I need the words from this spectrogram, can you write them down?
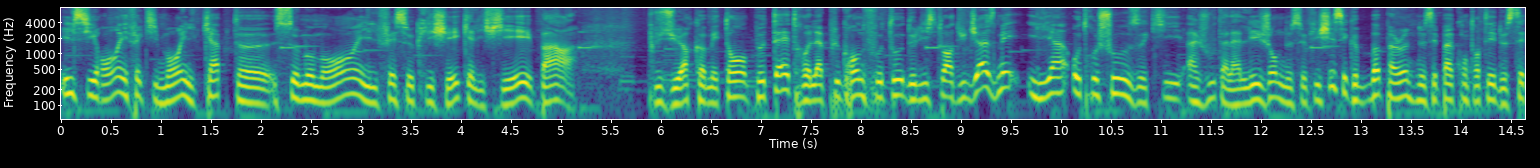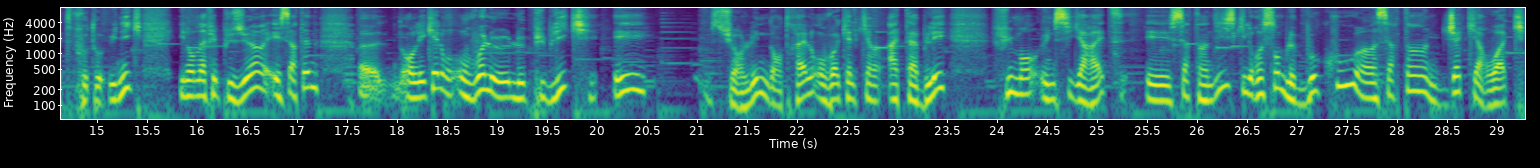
Il s'y rend, effectivement, il capte euh, ce moment, il fait ce cliché qualifié par plusieurs comme étant peut-être la plus grande photo de l'histoire du jazz, mais il y a autre chose qui ajoute à la légende de ce cliché, c'est que Bob Parent ne s'est pas contenté de cette photo unique, il en a fait plusieurs et certaines euh, dans lesquelles on, voit le public et sur l'une d'entre elles, on voit quelqu'un attablé, fumant une cigarette, et certains disent qu'il ressemble beaucoup à un certain Jack Kerouac.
